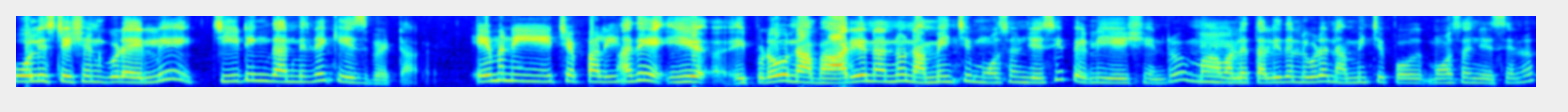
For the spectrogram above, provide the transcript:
పోలీస్ స్టేషన్ కూడా వెళ్ళి చీటింగ్ దాని మీదనే కేసు పెట్టాలి. ఏమని చెప్పాలి? అదే ఈ- ఇప్పుడు నా భార్య నన్ను నమ్మించి మోసం చేసి పెళ్ళి చేసిండ్రు. మా వాళ్ళ తల్లిదండ్రులు కూడా నమ్మించి పో- మోసం చేసిండ్రు.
